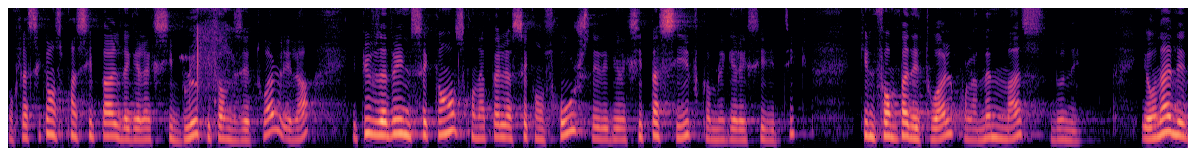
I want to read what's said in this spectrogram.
Donc la séquence principale des galaxies bleues qui forment des étoiles est là. Et puis vous avez une séquence qu'on appelle la séquence rouge, c'est les galaxies passives, comme les galaxies elliptiques, qui ne forment pas d'étoiles pour la même masse donnée. Et on a des,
